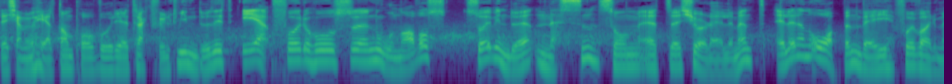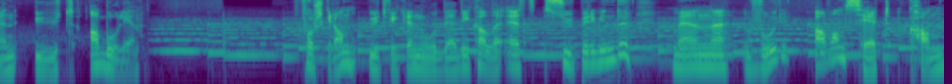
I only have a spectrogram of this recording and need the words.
det kommer jo helt an på hvor trekkfullt vinduet ditt er, for hos noen av oss så er vinduet nesten som et kjøleelement eller en åpen vei for varmen ut av boligen. Forskerne utvikler nå det de kaller et supervindu, men hvor avansert kan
